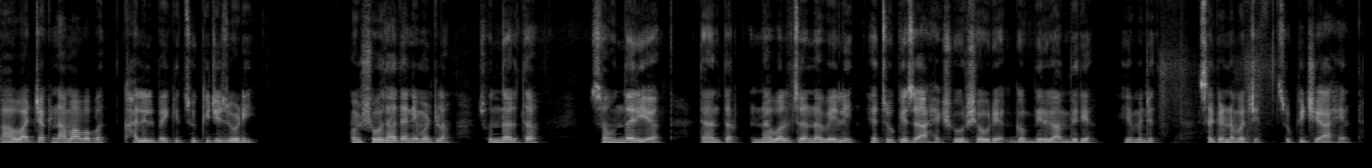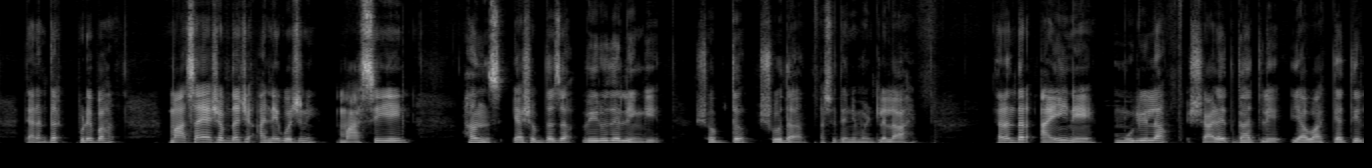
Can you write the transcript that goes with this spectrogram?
भाववाचक नामाबाबत खालीलपैकी चुकीची जोडी शोधा त्यांनी म्हटलं. सुंदरत सौंदर्य त्यानंतर नवलचं नवेली हे चुकीचं आहे. शूर शौर्य गंभीर गांभीर्य हे म्हणजे सेकंड नंबरची चुकीची आहे. त्यानंतर पुढे पहा. मासा या शब्दाचे अनेक वचनी. मासे येईल. हंस या शब्दाचा विरुद्ध लिंगी शब्द शोधा असं त्यांनी म्हटलेलं आहे. त्यानंतर आईने मुलीला शाळेत घातले. या वाक्यातील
